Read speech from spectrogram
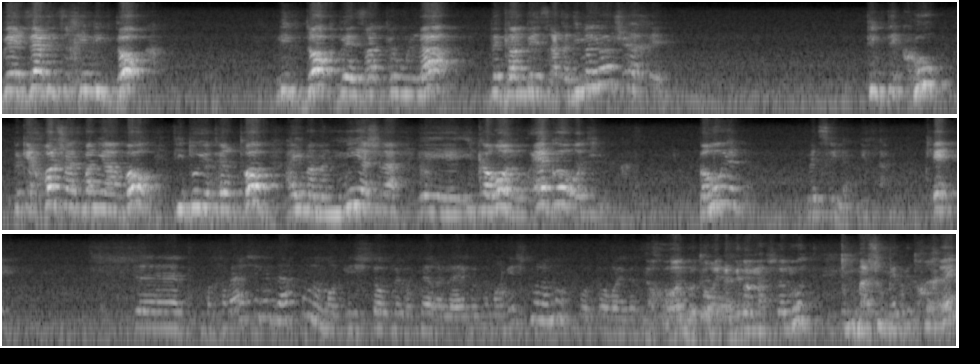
ואת זה אתם צריכים לבדוק. לבדוק בעזרת פעולה וגם בעזרת הדמיון שלכם. תבדקו, וככל שהזמן יעבור, תדעו יותר טוב האם המניע של העיקרון הוא אגו או דיוק. ברור ילדה? מצוין, נפלא. כן. בחוויה שלי זה אף פעם לא מרגיש טוב לוותר על האגו, זה מרגיש כמו למות באותו רגע. נכון, באותו רגע זה ממש למות, כי משהו מת בתוככם.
